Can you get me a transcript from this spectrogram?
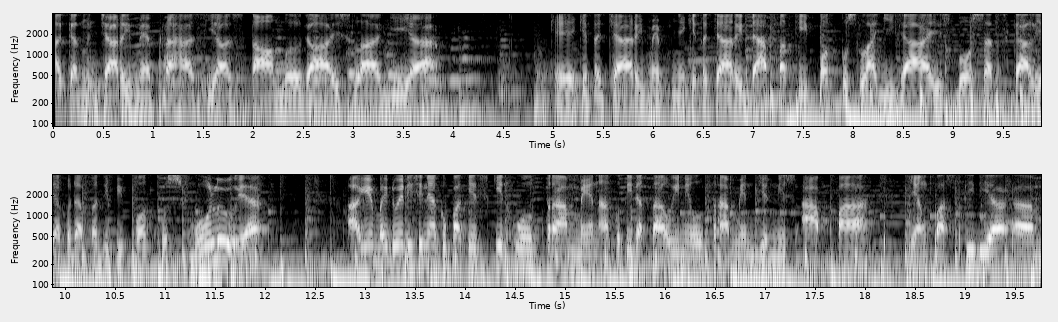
Akan mencari map rahasia Stumble guys lagi ya. Oke kita cari mapnya kita cari dapat di potpus lagi guys. Bosan sekali aku dapat di potpus mulu ya. Oke by the way di sini aku pakai skin Ultraman. Aku tidak tahu ini Ultraman jenis apa. Yang pasti dia um,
